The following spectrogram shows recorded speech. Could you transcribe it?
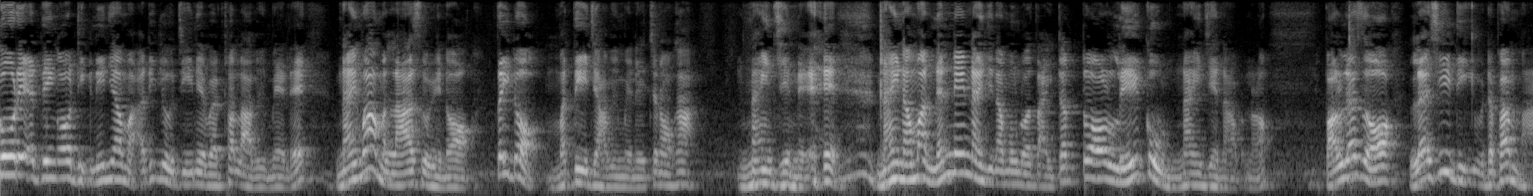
ကိုရဲအတင်းကောဒီကနေ့ညမှာအတိလိုကြီးနေပဲထွက်လာပြီမဲ့လေနိုင်မမလားဆိုရင်တော့တိတ်တော့မသေးကြပြီမဲ့လေကျွန်တော်ကနိုင်ခြင်းနဲ့နိုင်တော့မှနည်းနည်းနိုင်ခြင်းတာမဟုတ်တော့တာတော်တော်လေးကိုနိုင်ခြင်းတာပေါ့နော် ဘာလို့လဲဆိုတော့လက်ရှိဒီတစ်ပတ်မှာ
